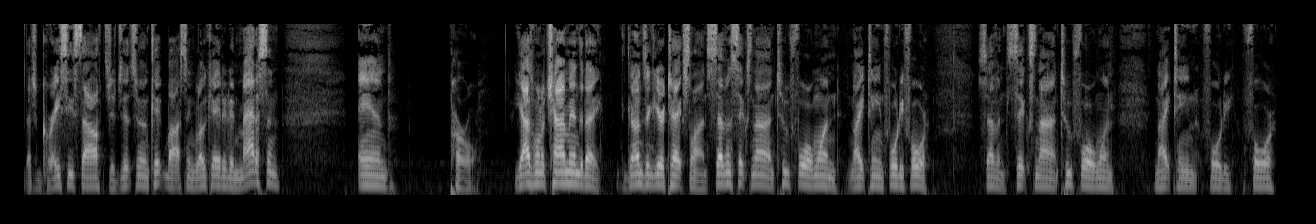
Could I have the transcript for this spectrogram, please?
That's Gracie South Jiu Jitsu and Kickboxing, located in Madison and Pearl. You guys want to chime in today? The Guns and Gear text line 769 241 1944. 769 241 1944.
